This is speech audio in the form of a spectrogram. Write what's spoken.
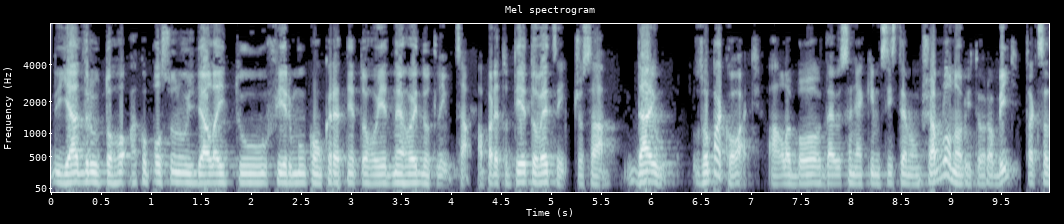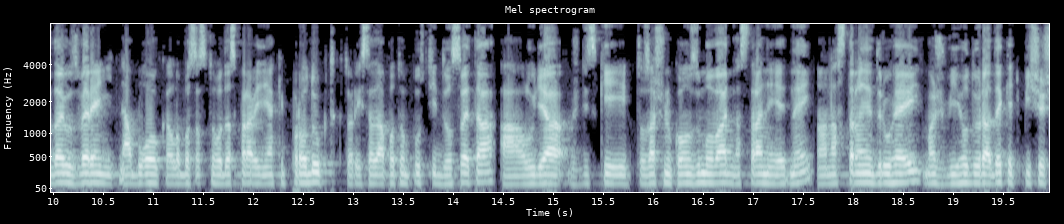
jadru toho, ako posunúť ďalej tú firmu, konkrétne toho jedného jednotlivca. A preto tieto veci, čo sa dajú zopakovať, alebo dajú sa nejakým systémom šablonovi to robiť, tak sa dajú zverejniť na blog, alebo sa z toho dá spraviť nejaký produkt, ktorý sa dá potom pustiť do sveta a ľudia vždycky to začnú konzumovať na strane jednej. A na strane druhej máš výhodu rade, keď píšeš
